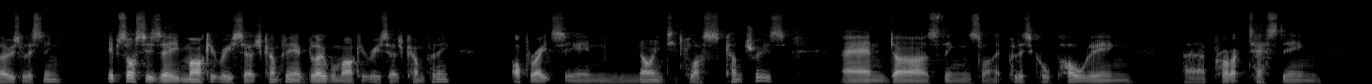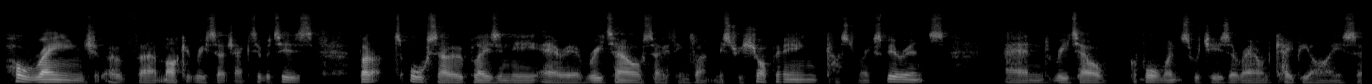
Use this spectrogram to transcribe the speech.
those listening. Ipsos is a market research company, a global market research company, operates in 90 plus countries and does things like political polling, uh, product testing, whole range of uh, market research activities, but also plays in the area of retail, so things like mystery shopping, customer experience, and retail performance, which is around KPIs, so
